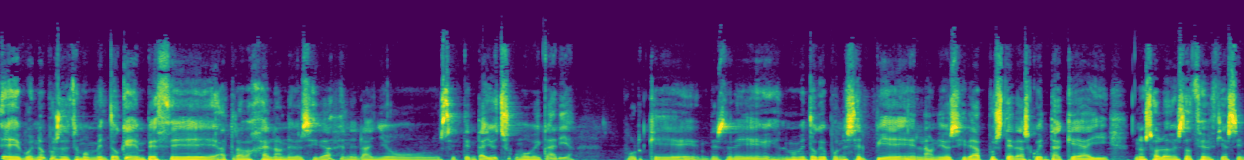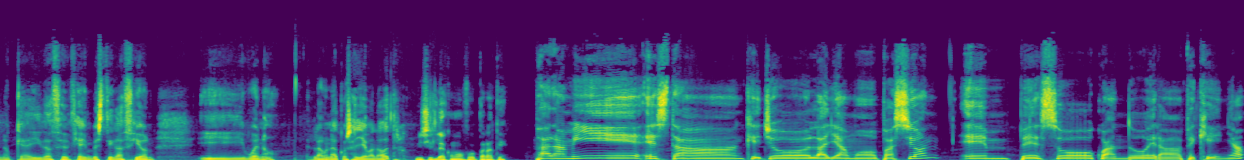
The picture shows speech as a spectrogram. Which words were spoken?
Eh, bueno, pues desde el momento que empecé a trabajar en la universidad, en el año 78 como becaria, porque desde el momento que pones el pie en la universidad, pues te das cuenta que hay no solo es docencia, sino que hay docencia e investigación y bueno, la una cosa lleva a la otra. Misilda, ¿cómo fue para ti? Para mí esta, que yo la llamo pasión, empezó cuando era pequeña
